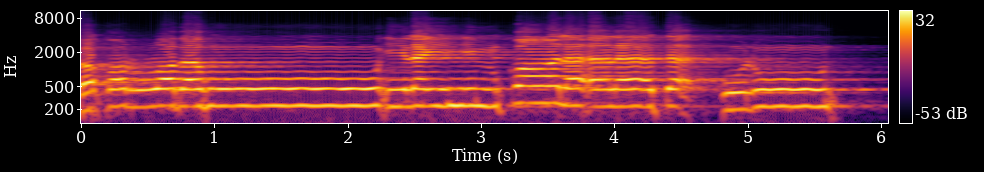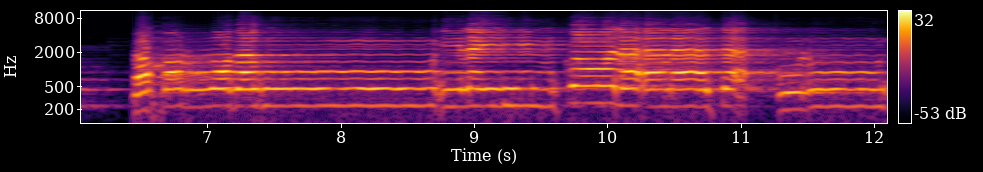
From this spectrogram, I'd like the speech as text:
فقربه إليهم قال ألا تأكلون فقربه إليهم قال ألا تأكلون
